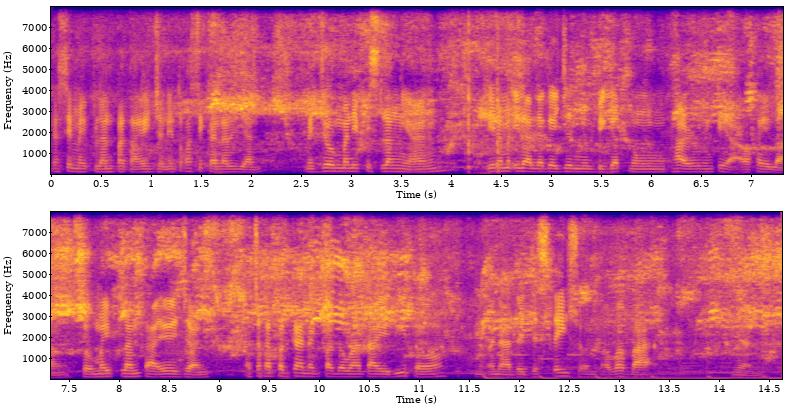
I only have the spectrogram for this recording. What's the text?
kasi may plan pa tayo dyan. Ito kasi kanal yan. Medyo manipis lang yan. Hindi naman ilalagay dyan yung bigat ng harrowing kaya okay lang. So may plan tayo dyan. At saka pagka nagpagawa tayo dito ng another gestation, pababa. 念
